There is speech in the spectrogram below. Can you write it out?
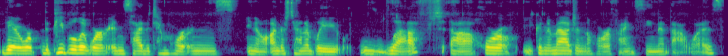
there were the people that were inside the Tim Hortons, you know, understandably left. Uh, horror, you can imagine the horrifying scene that that was.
